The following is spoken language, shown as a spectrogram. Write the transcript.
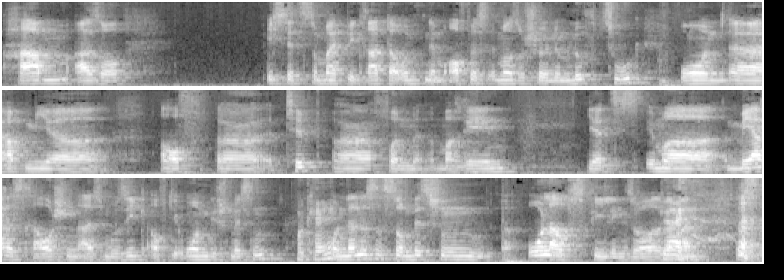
haben. Also ich sitze zum Beispiel gerade da unten im Office immer so schön im Luftzug und äh, habe mir auf äh, Tipp äh, von Maren jetzt immer Meeresrauschen als Musik auf die Ohren geschmissen. Okay. Und dann ist es so ein bisschen Urlaubsfeeling so. Geil. Wenn man das,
